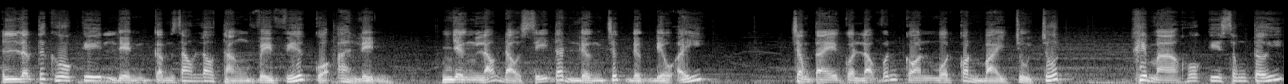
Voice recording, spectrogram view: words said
Lập tức Hô Ki liền cầm dao lao thẳng về phía của A Lìn. Nhưng lão đạo sĩ đã lường trước được điều ấy. Trong tay của lão vẫn còn một con bài chủ chốt. Khi mà Hô Ki xông tới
